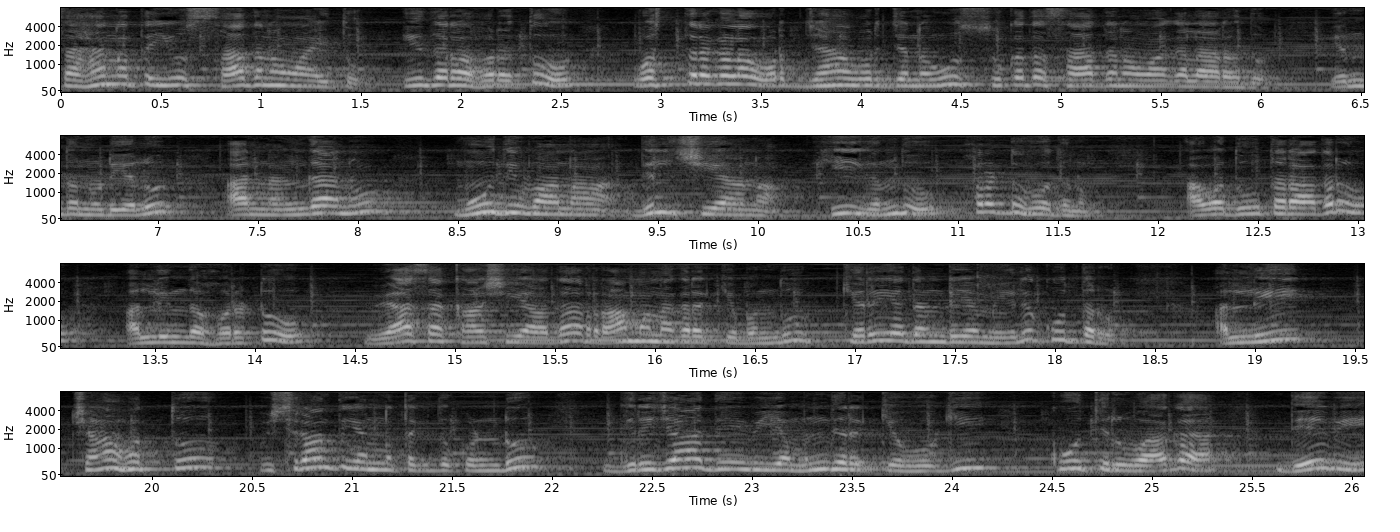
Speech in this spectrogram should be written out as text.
ಸಹನತೆಯು ಸಾಧನವಾಯಿತು. ಇದರ ಹೊರತು ವಸ್ತ್ರಗಳ ವರ್ಜಾವರ್ಜನವು ಸುಖದ ಸಾಧನವಾಗಲಾರದು ಎಂದು ನುಡಿಯಲು ಆ ನಂಗಾನು, ಮೂದಿವಾನ ದಿಲ್ಶಿಯಾನ ಹೀಗೆಂದು ಹೊರಟು ಅವಧೂತರಾದರೂ ಅಲ್ಲಿಂದ ಹೊರಟು ವ್ಯಾಸ ಕಾಶಿಯಾದ ರಾಮನಗರಕ್ಕೆ ಬಂದು ಕೆರೆಯ ದಂಡೆಯ ಮೇಲೆ ಕೂತರು. ಅಲ್ಲಿ ಕ್ಷಣ ಹೊತ್ತು ವಿಶ್ರಾಂತಿಯನ್ನು ತೆಗೆದುಕೊಂಡು ಗಿರಿಜಾದೇವಿಯ ಮಂದಿರಕ್ಕೆ ಹೋಗಿ ಕೂತಿರುವಾಗ ದೇವಿ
